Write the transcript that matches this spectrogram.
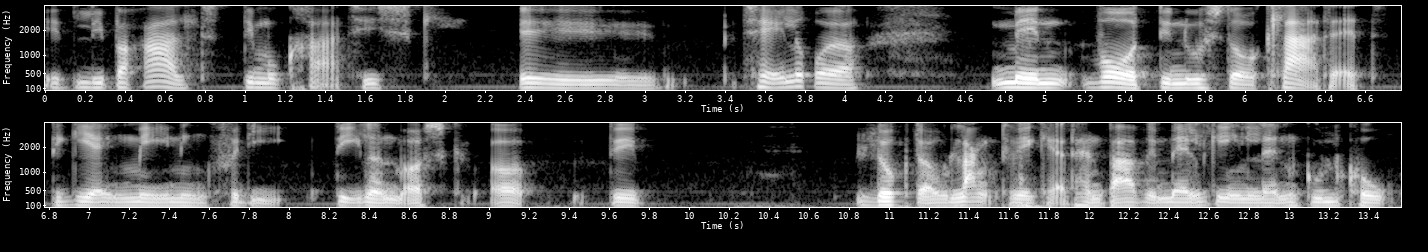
et liberalt, demokratisk øh, talerør, men hvor det nu står klart, at det giver ingen mening, fordi det er Elon Musk, og det lugter jo langt væk, at han bare vil malke en eller anden guldko,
